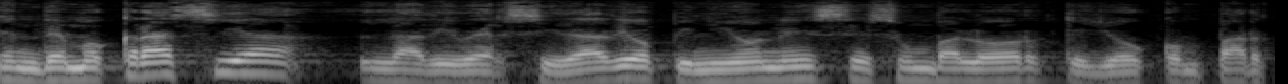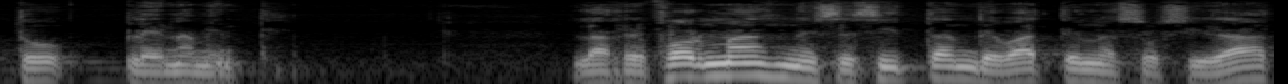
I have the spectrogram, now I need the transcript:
En democracia, la diversidad de opiniones es un valor que yo comparto plenamente. Las reformas necesitan debate en la sociedad,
